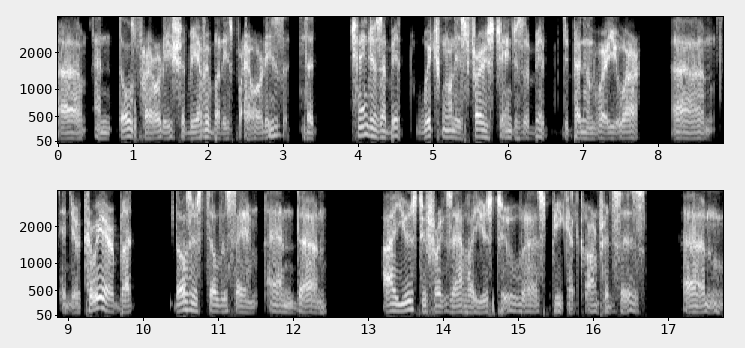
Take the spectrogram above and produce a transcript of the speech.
Um, and those priorities should be everybody's priorities. That, that, changes a bit. Which one is first changes a bit depending on where you are um, in your career, but those are still the same. And um, I used to, for example, I used to uh, speak at conferences. Um,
